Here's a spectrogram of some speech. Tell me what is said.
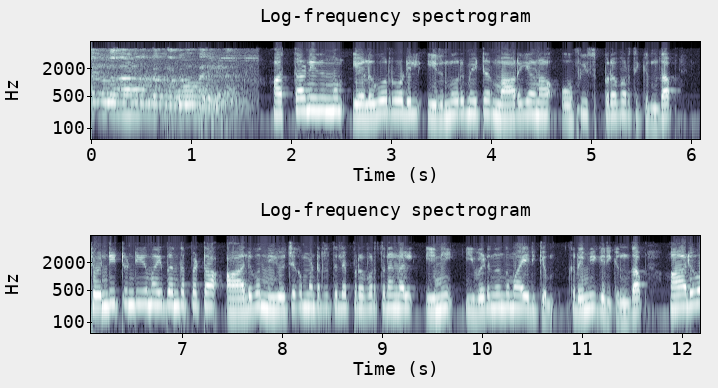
എന്നുള്ളതാണ് നമ്മുടെ പ്രഥമ പരിഗണന. അത്താണി നിന്നും എളുവൂർ റോഡിൽ ഇരുന്നൂറ് മീറ്റർ മാറിയാണ് ഓഫീസ് പ്രവർത്തിക്കുന്നത്. ട്വന്റി ട്വന്റിയുമായി ബന്ധപ്പെട്ട ആലുവ നിയോജക മണ്ഡലത്തിലെ പ്രവർത്തനങ്ങൾ ഇനി ഇവിടെ നിന്നുമായിരിക്കും ക്രമീകരിക്കുന്നത്. ആലുവ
